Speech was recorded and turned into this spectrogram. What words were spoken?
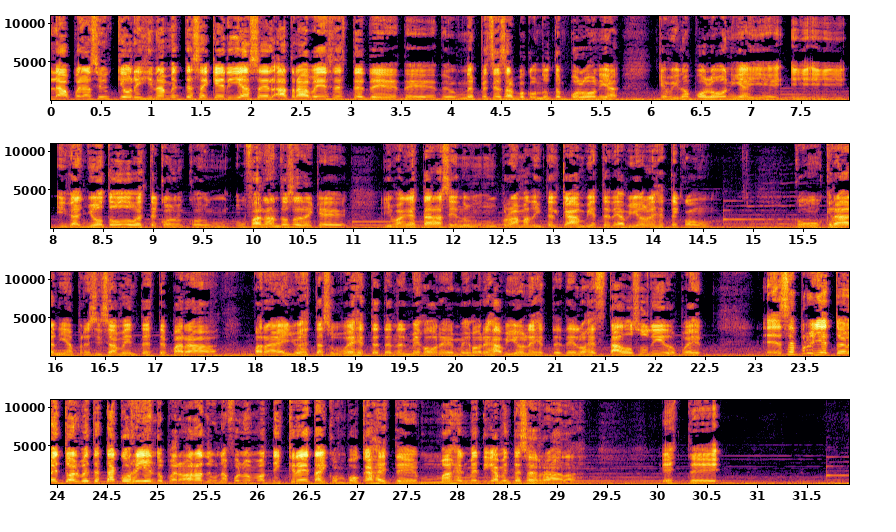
la operación que originalmente se quería hacer a través este, de, una especie de salvoconducto en Polonia? Que vino Polonia y, dañó todo este con, ufanándose de que iban a estar haciendo un, programa de intercambio este de aviones este con, con Ucrania precisamente este para, para ellos este, a su vez este, tener mejores, mejores aviones este, de los Estados Unidos. Pues ese proyecto eventualmente está corriendo, pero ahora de una forma más discreta y con bocas este, más herméticamente cerradas. Este,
